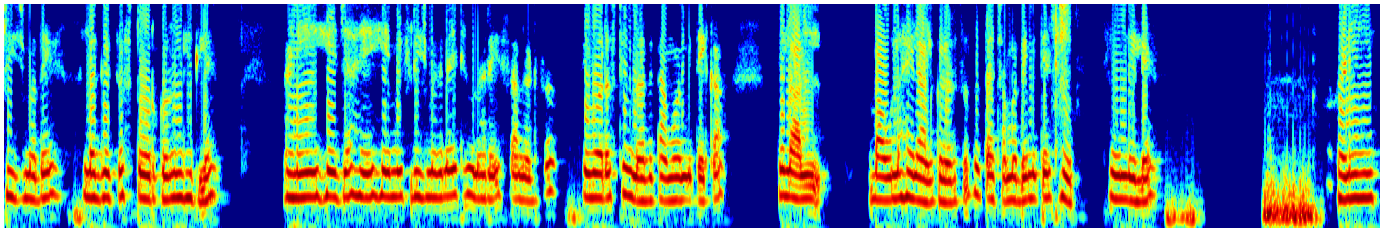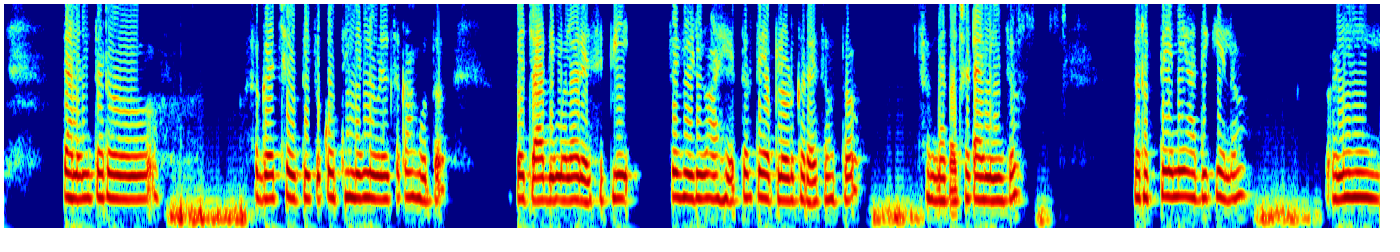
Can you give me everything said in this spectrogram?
फ्रीजमध्ये लगेच स्टोअर करून घेतले. आणि हे जे आहे हे मी फ्रीजमध्ये नाही ठेवणार आहे सॅलडचं. हे वरच ठेवणार आहे त्यामुळे मी ते का ते लाल बाऊल आहे लाल कलरचं तर त्याच्यामध्ये मी ते ठेव ठेवून दिले. आणि त्यानंतर सगळ्यात शेवटीचं कोथिंबीर निवडायचं काम होतं. त्याच्या आधी मला रेसिपीचं व्हिडिओ आहे तर ते अपलोड करायचं होतं संध्याकाळच्या टायमिंगचं तर ते मी आधी केलं. आणि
